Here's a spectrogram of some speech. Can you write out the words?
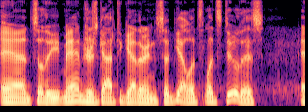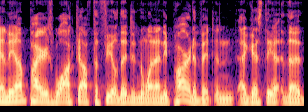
And so the managers got together and said, "Yeah, let's let's do this." And the umpires walked off the field. They didn't want any part of it. And I guess the the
